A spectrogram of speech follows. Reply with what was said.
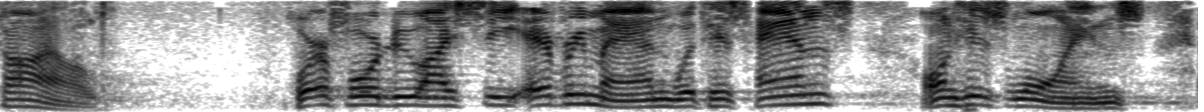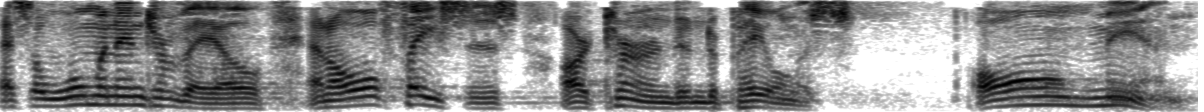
child. Wherefore do I see every man with his hands on his loins as a woman in travail, and all faces are turned into paleness. All men.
